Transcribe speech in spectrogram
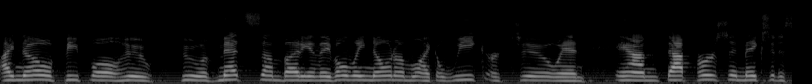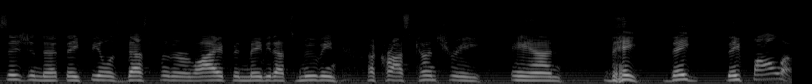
I know of people who who have met somebody and they've only known them like a week or two and and that person makes a decision that they feel is best for their life and maybe that's moving across country and they they they follow.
